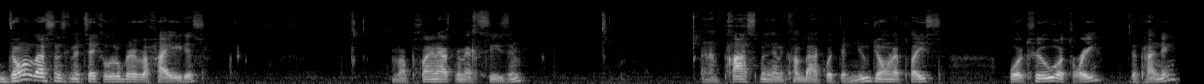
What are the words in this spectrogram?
donut lesson is going to take a little bit of a hiatus. I'm to plan out the next season. And I'm possibly going to come back with a new donut place or two or three, depending.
